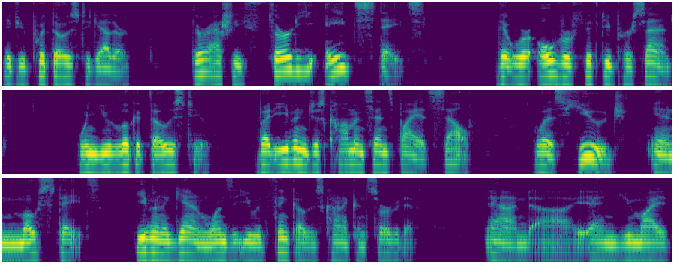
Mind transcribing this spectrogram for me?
if you put those together, there are actually 38 states that were over 50% when you look at those two. But even just common sense by itself was huge in most states. Even again ones that you would think of as kind of conservative, and uh, and you might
